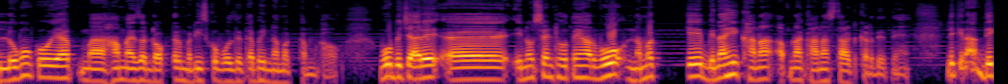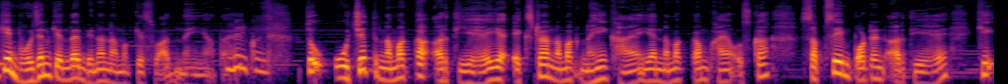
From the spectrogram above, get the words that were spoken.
लोगों को या हम एज अ डॉक्टर मरीज़ को बोल देते हैं भाई नमक कम खाओ। वो बेचारे इनोसेंट होते हैं और वो नमक के बिना ही खाना अपना खाना स्टार्ट कर देते हैं। लेकिन आप देखें भोजन के अंदर बिना नमक के स्वाद नहीं आता है। बिल्कुल। तो उचित नमक का अर्थ ये है या एक्स्ट्रा नमक नहीं खाएँ या नमक कम खाएँ उसका सबसे इंपॉर्टेंट अर्थ ये है कि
